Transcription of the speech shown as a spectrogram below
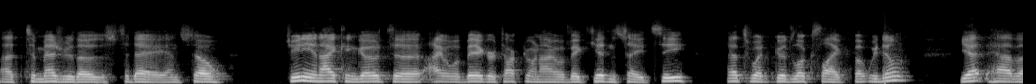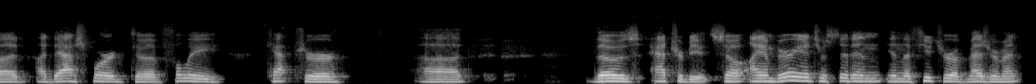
uh, to measure those today. And so, Jeannie and I can go to Iowa Big or talk to an Iowa Big kid and say, "See, that's what good looks like," but we don't yet have a, a dashboard to fully capture uh, those attributes. So I am very interested in in the future of measurement.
